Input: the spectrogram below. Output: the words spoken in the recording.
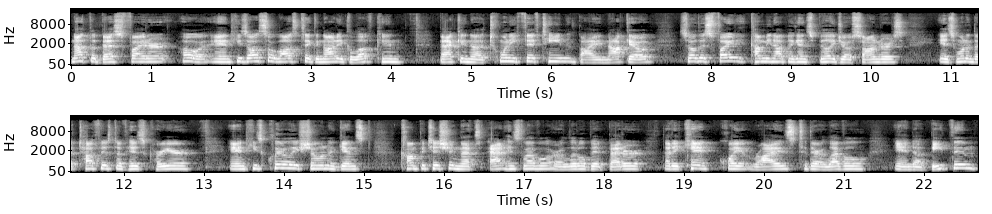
not the best fighter. Oh, and he's also lost to Gennady Golovkin back in uh, 2015 by knockout. So this fight coming up against Billy Joe Saunders is one of the toughest of his career, and he's clearly shown against competition that's at his level or a little bit better that he can't quite rise to their level and uh, beat them.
